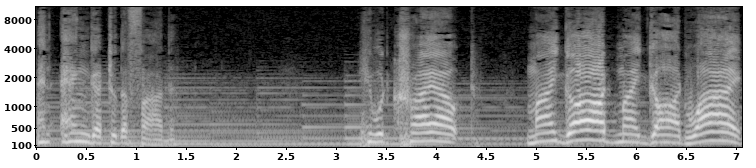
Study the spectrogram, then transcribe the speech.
and anger to the Father. He would cry out, My God, my God, why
